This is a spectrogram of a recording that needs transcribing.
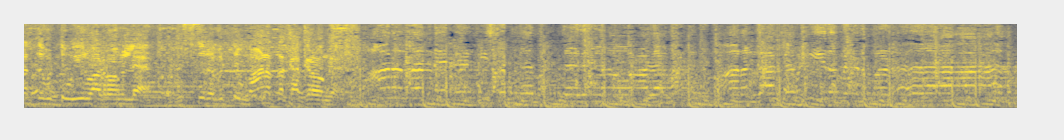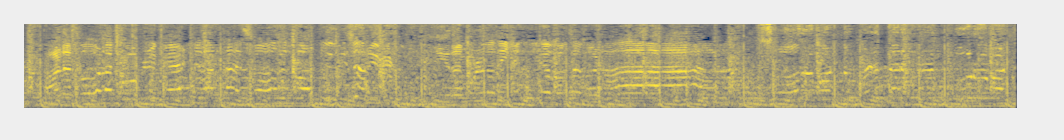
மானத்தை விட்டு உயிர் வாழ்றவங்க இல்ல உசுரை விட்டு மானத்தை காக்குறவங்க. மானம்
